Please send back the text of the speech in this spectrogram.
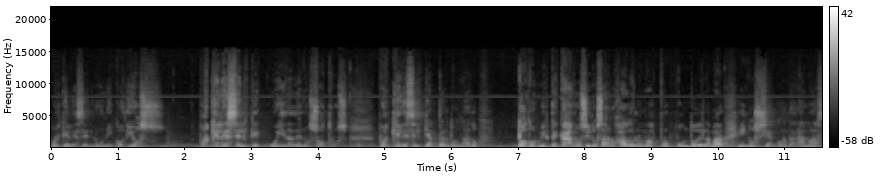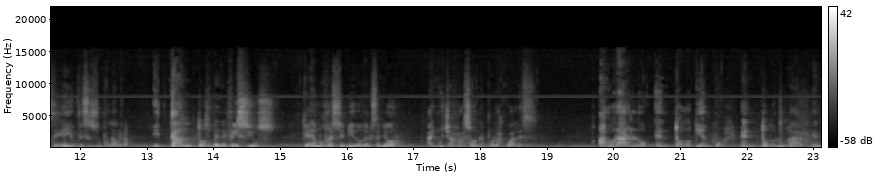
porque Él es el único Dios, porque Él es el que cuida de nosotros, porque Él es el que ha perdonado todos mis pecados y los ha arrojado en lo más profundo de la mar y no se acordará más de ellos, dice su palabra. Y tantos beneficios que hemos recibido del Señor, hay muchas razones por las cuales adorarlo en todo tiempo, en todo lugar, en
